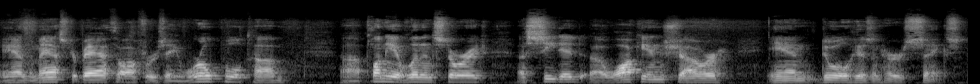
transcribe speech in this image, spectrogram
And the master bath offers a whirlpool tub, uh, plenty of linen storage, a seated uh, walk-in shower, and dual his and hers sinks.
